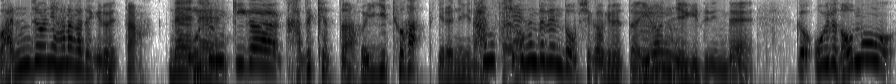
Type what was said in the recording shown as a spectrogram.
완전히 하나가 되기로 했다. 네네. 웃음기가 가득했다. 의기투합 이런 얘기 나왔어요. 한치의 흔들림도 없이 가기로 했다. 이런 음. 얘기들인데 그 오히려 너무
